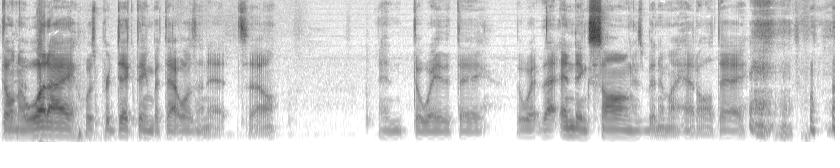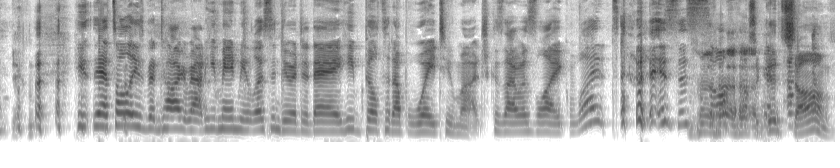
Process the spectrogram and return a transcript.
don't know what I was predicting, but that wasn't it. So, and the way that they, the way that ending song has been in my head all day. He, that's all he's been talking about. He made me listen to it today. He built it up way too much because I was like, "What is this song?" It's a good song.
